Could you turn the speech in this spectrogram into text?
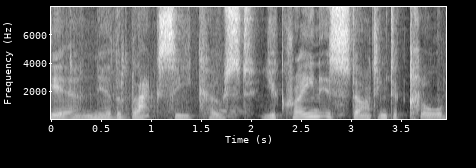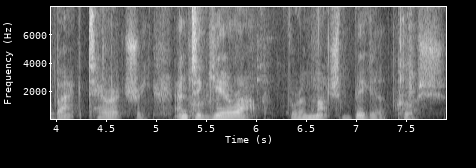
here, near the Black Sea coast, Ukraine is starting to claw back territory and to gear up for a much bigger push.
